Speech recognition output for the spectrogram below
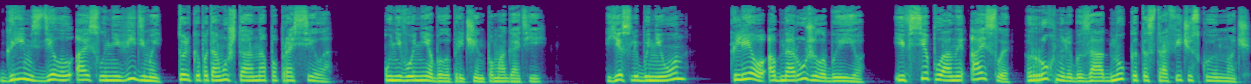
Грим сделал Айслу невидимой только потому, что она попросила. У него не было причин помогать ей. Если бы не он, Клео обнаружила бы ее, и все планы Айслы рухнули бы за одну катастрофическую ночь.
